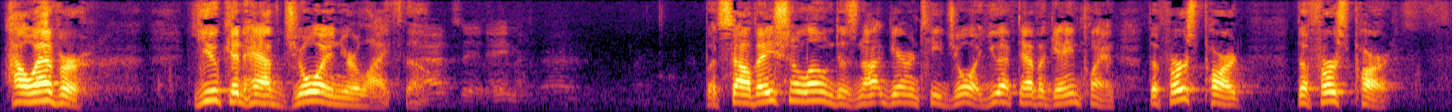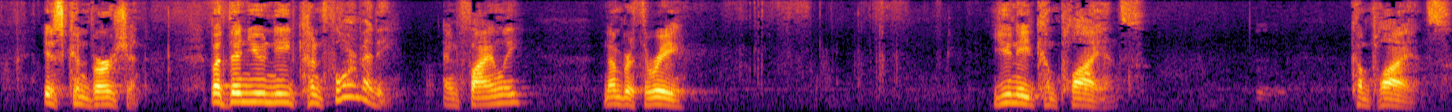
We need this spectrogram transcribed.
However, you can have joy in your life, though. But salvation alone does not guarantee joy. You have to have a game plan. The first part, the first part is conversion. But then you need conformity. And finally, number 3, you need compliance. Compliance.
